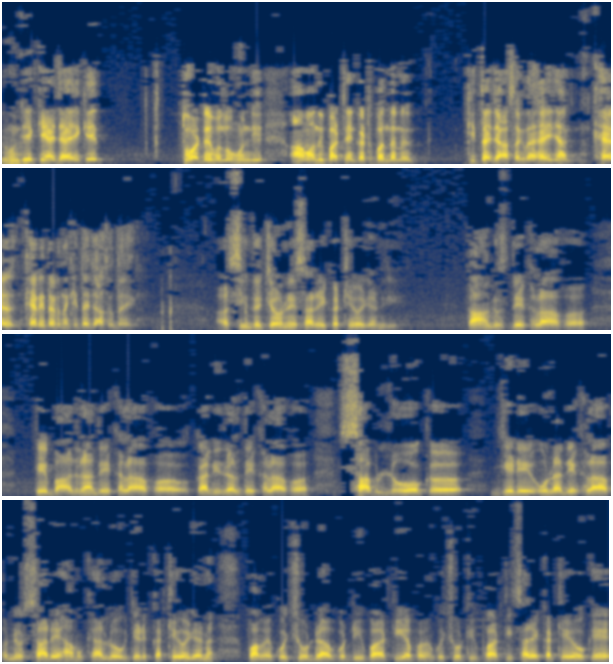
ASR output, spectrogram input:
ਹੁਣ ਜੇ ਕਿਹਾ ਜਾਏ ਕਿ ਤੁਹਾਡੇ ਵੱਲੋਂ ਹੁਣ ਜੀ ਆਮ ਆਦਮੀ ਪਾਰਟੀ ਨਾਲ ਗਠਬੰਧਨ ਕੀਤਾ ਜਾ ਸਕਦਾ ਹੈ ਜਾਂ ਖੈਰੇ ਧੜੇ ਨਾਲ ਕੀਤਾ ਜਾ ਸਕਦਾ ਹੈ? ਅਸੀਂ ਤਾਂ ਚਾਹੁੰਦੇ ਸਾਰੇ ਇਕੱਠੇ ਹੋ ਜਾਣ ਜੀ। ਕਾਂਗਰਸ ਦੇ ਖਿਲਾਫ ਤੇ ਬਾਦਲਾਂ ਦੇ ਖਿਲਾਫ ਅਕਾਲੀ ਦਲ ਦੇ ਖਿਲਾਫ ਸਭ ਲੋਕ ਜਿਹੜੇ ਉਹਨਾਂ ਦੇ ਖਿਲਾਫ ਨੇ, ਉਹ ਸਾਰੇ ਹਮਖਿਆਲ ਲੋਕ ਜਿਹੜੇ ਇਕੱਠੇ ਹੋ ਜਾਣ, ਭਾਵੇਂ ਕੋਈ ਛੋਟਾ ਵੱਡੀ ਪਾਰਟੀ ਆ, ਭਾਵੇਂ ਕੋਈ ਛੋਟੀ ਪਾਰਟੀ, ਸਾਰੇ ਇਕੱਠੇ ਹੋ ਕੇ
